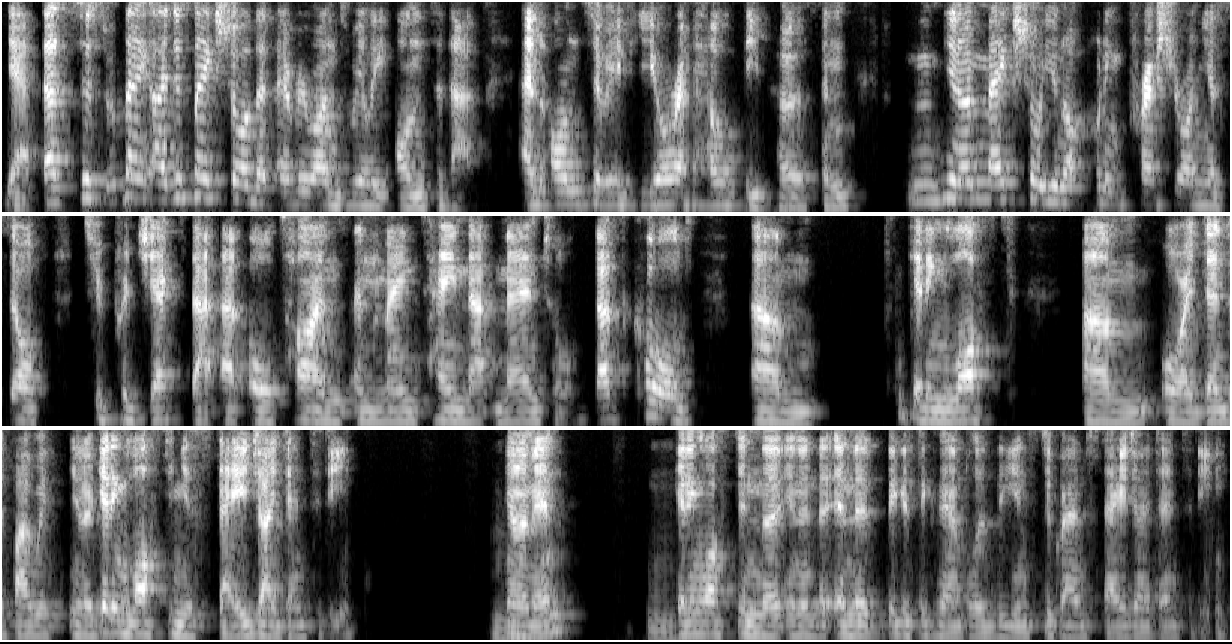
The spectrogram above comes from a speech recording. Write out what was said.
yeah that's just i just make sure that everyone's really onto that and onto if you're a healthy person you know make sure you're not putting pressure on yourself to project that at all times and maintain that mantle that's called um, getting lost um, or identify with you know getting lost in your stage identity. You know what i mean? Mm. getting lost in the in the, the biggest example is the instagram stage identity.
